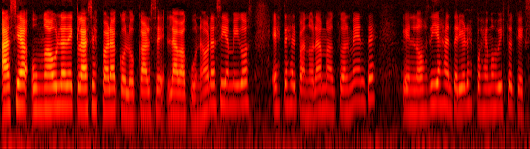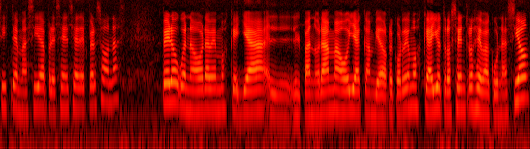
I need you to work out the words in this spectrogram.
hacia un aula de clases para colocarse la vacuna. Ahora sí amigos, este es el panorama actualmente. En los días anteriores pues hemos visto que existe masiva presencia de personas, pero bueno, ahora vemos que ya el, panorama hoy ha cambiado. Recordemos que hay otros centros de vacunación.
